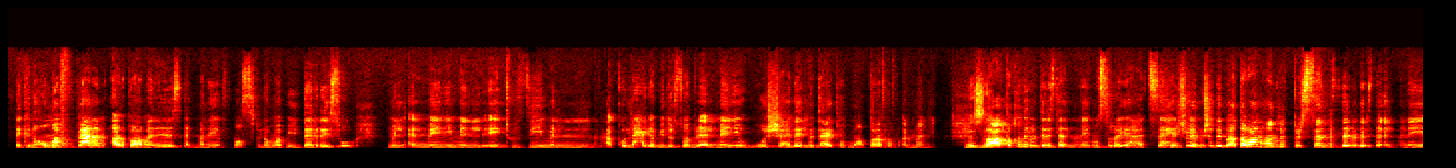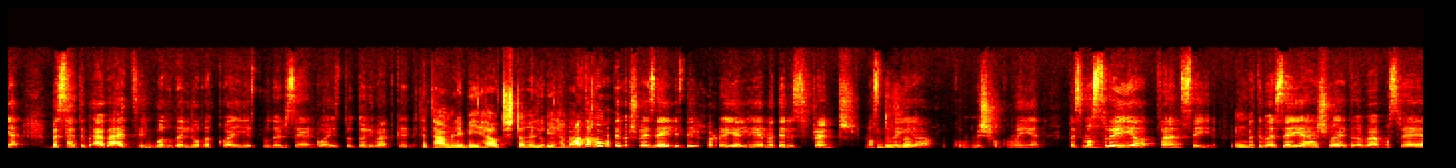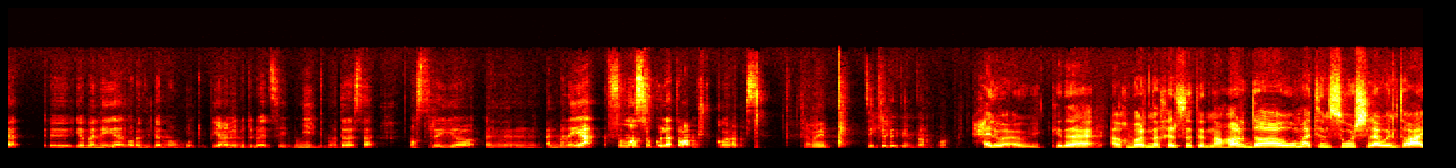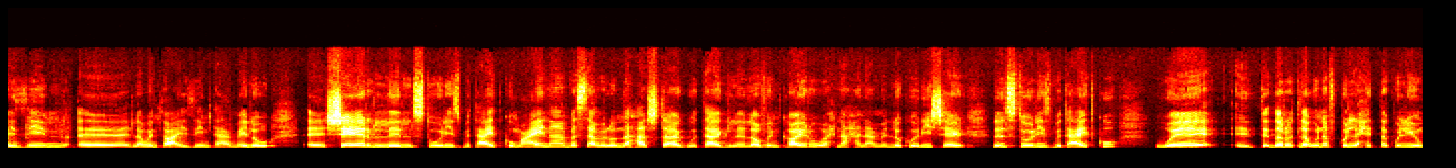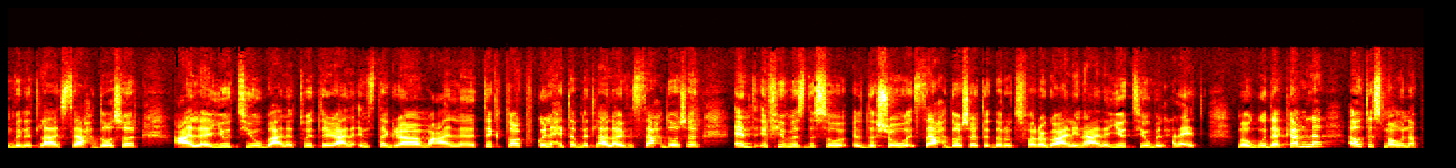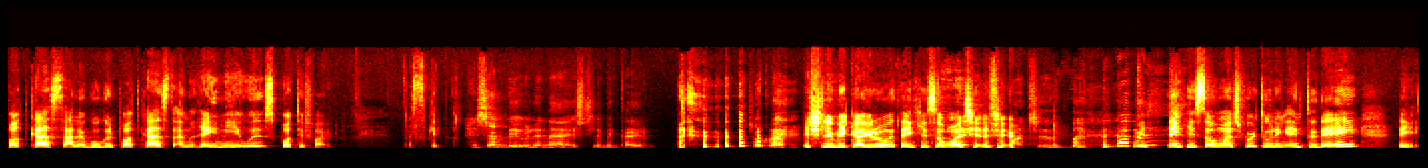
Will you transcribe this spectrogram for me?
لكن هم فعلا أربع مدارس ألمانية في مصر اللي هم بيدرسوا من الألماني من ال A to Z من كل حاجة بيدرسوها بالألماني والشهادات بتاعتهم معترفة في ألمانيا. بالظبط. فأعتقد المدارس الألمانية المصرية هتسهل شوية مش هتبقى طبعا 100% زي المدارس الألمانية بس هتبقى بقى انت واخدة اللغة كويس ودارساها كويس تقدري بعد كده تتعاملي بيها وتشتغلي بيها بعد كده. أعتقد هتبقى شوية زي ليسيه الحريه اللي هي مدارس فرنش مصرية حكوم مش حكومية بس مصرية فرنسية. فتبقى زيها شوية تبقى بقى مصرية يابانية اوريدي ده موجود بيعملوا دلوقتي 100 مدرسة مصرية آه، ألمانية. في مصر كلها طبعا مش في القاهره بس. تمام. دي كده كانت أخبار حلو قوي. كده أخبارنا خلصت النهارده وما تنسوش لو أنتوا عايزين آه، لو أنتوا عايزين تعملوا share لل stories بتاعتكم معانا بس اعملوا لنا hashtag و tag ل Lovin Cairo وإحنا هنعمل لكم reshare لل stories بتاعتكم. وتقدروا تلاقونا في كل حتة كل يوم بنطلع الساعة 11 على يوتيوب على تويتر على انستغرام على تيك توك في كل حتة بنطلع live الساعة 11 and if you miss the show, the show الساعة 11 تقدروا تتفرجوا علينا على يوتيوب الحلقات موجودة كاملة أو تسمعونا بودكاست على جوجل بودكاست أنغامي وسبوتيفاي. بس كده. هشام بيقول لنا اشلي بكايرو شكرا Ishlibi Cairo, thank you so much يا شيخ. Thank you so much for tuning in today.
